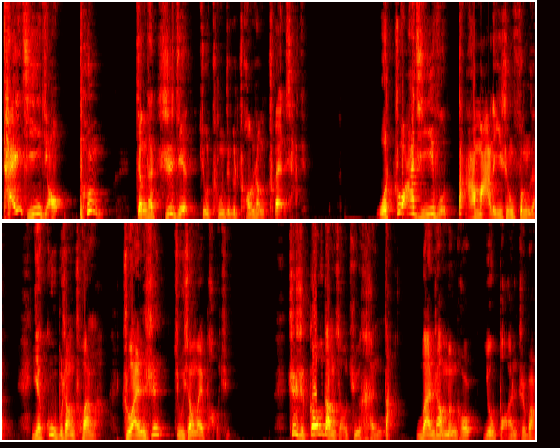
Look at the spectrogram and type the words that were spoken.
抬起一脚，砰，将他直接就从这个床上踹了下去。我抓起衣服，大骂了一声“疯子”，也顾不上穿了，转身就向外跑去。这是高档小区，很大，晚上门口有保安值班。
